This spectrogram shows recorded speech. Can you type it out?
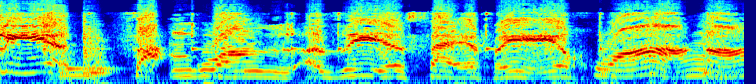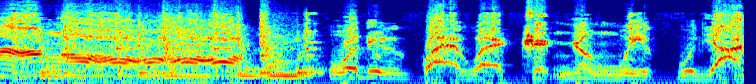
里脏官恶贼赛飞黄啊！我的个乖乖，真正为国家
